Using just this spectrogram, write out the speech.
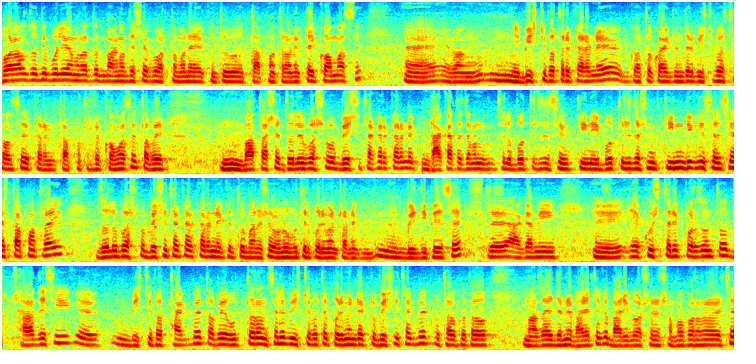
ওভারঅল যদি বলি, আমরা তো বাংলাদেশে বর্তমানে কিন্তু তাপমাত্রা অনেকটাই কম আছে এবং বৃষ্টিপাতের কারণে গত কয়েকদিন ধরে বৃষ্টিপাত চলছে কারণে তাপমাত্রাটা কম আছে। তবে বাতাসে জলীয় বাষ্প বেশি থাকার কারণে ঢাকাতে যেমন ছিল বত্রিশ দশমিক তিন, এই বত্রিশ দশমিক তিন ডিগ্রি সেলসিয়াস তাপমাত্রায় জলীয় বাষ্প বেশি থাকার কারণে কিন্তু মানুষের অনুভূতির পরিমাণটা অনেক বৃদ্ধি পেয়েছে। আগামী একুশ তারিখ পর্যন্ত সারা দেশেই আহ, বৃষ্টিপাত থাকবে। তবে উত্তর অঞ্চলে বৃষ্টিপাতের পরিমাণটা একটু বেশি থাকবে। কোথাও কোথাও মাঝারি ধরনের ভারী থেকে ভারী বর্ষণের সম্ভাবনা রয়েছে।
